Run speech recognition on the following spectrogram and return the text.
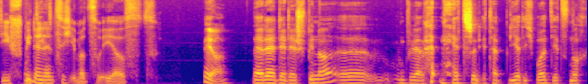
Die Spinne die, nennt sich immer zuerst. Ja, der, der, der Spinner. Äh, und wir hatten jetzt schon etabliert, ich wollte jetzt noch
